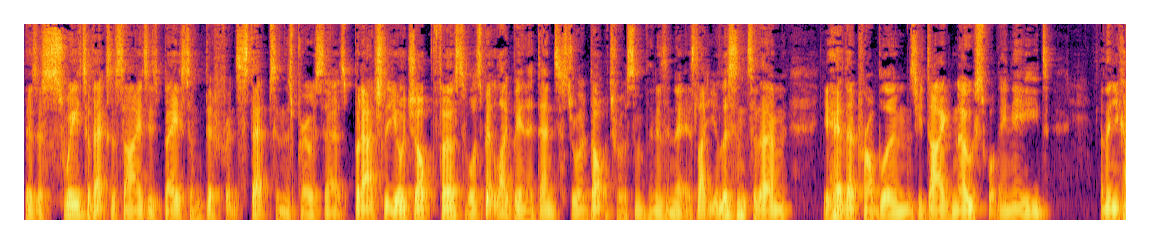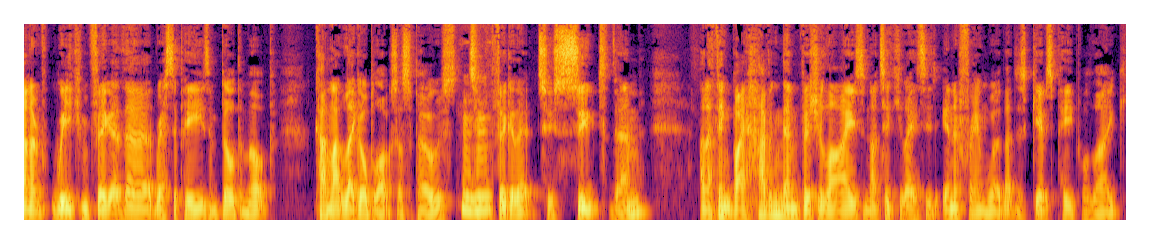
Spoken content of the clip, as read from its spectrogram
there's a suite of exercises based on different steps in this process. But actually, your job, first of all, it's a bit like being a dentist or a doctor or something, isn't it? It's like you listen to them, you hear their problems, you diagnose what they need, and then you kind of reconfigure the recipes and build them up, kind of like Lego blocks, I suppose, mm-hmm. to configure it to suit them. And I think by having them visualized and articulated in a framework, that just gives people like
